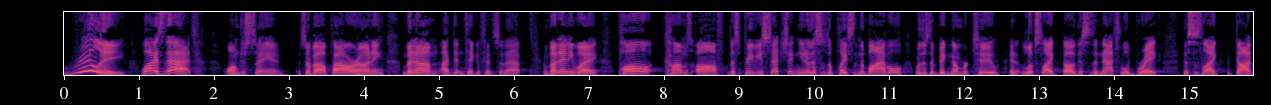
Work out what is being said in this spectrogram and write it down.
Really? Why is that? Well, I'm just saying. It's about power, honey. But um, I didn't take offense to that. But anyway, Paul comes off this previous section. You know, this is the place in the Bible where there's a big number two, and it looks like, oh, this is a natural break. This is like God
